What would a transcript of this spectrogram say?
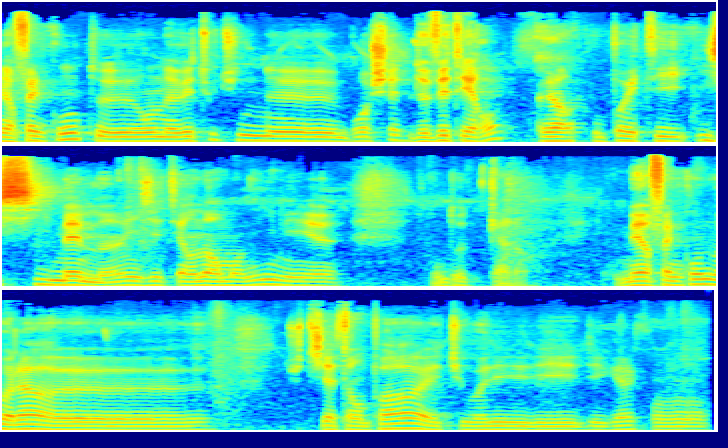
Et en fin de compte, euh, on avait toute une brochette de vétérans. Alors n'ont pas été ici même. hein. Ils étaient en Normandie, mais dans d'autres cadres. Mais en fin de compte, voilà, tu t'y attends pas et tu vois des, gars qui ont.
